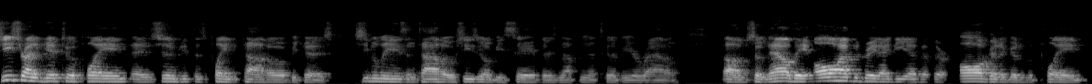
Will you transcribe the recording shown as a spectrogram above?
she's trying to get to a plane and she doesn't get this plane to Tahoe because she believes in Tahoe she's going to be safe. There's nothing that's going to be around. Um, so now they all have the great idea that they're all going to go to the plane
